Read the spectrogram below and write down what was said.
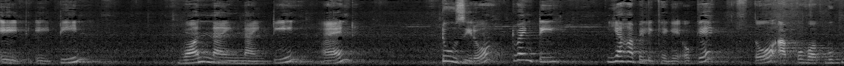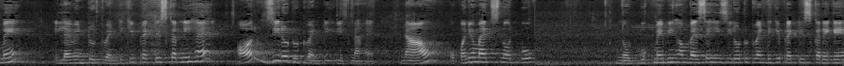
eight eighteen one nine nineteen and two zero twenty यहाँ पे लिखेंगे ओके तो आपको वर्कबुक में इलेवन टू ट्वेंटी की प्रैक्टिस करनी है और ज़ीरो टू ट्वेंटी लिखना है। Now open your maths notebook notebook में भी हम वैसे ही ज़ीरो टू ट्वेंटी की प्रैक्टिस करेंगे।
